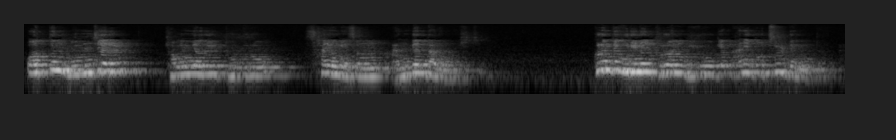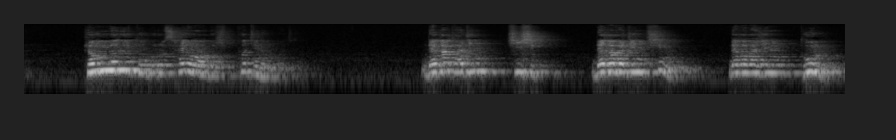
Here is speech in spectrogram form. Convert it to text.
어떤 문제를 경멸의 도구로 사용해서는 안 된다는 것이죠. 그런데 우리는 그런 유혹에 많이 노출됩니다. 경멸의 도구로 사용하고 싶어지는 거죠. 내가 가진 지식, 내가 가진 힘, 내가 가진 돈,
